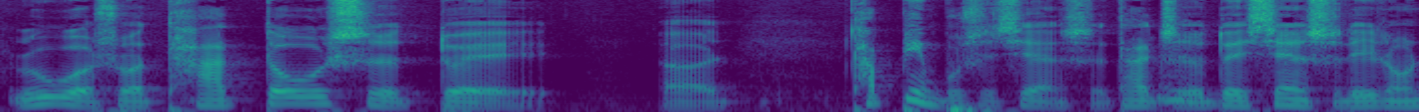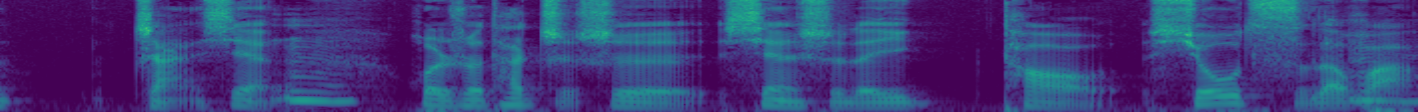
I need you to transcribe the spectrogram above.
如果说它都是对，呃，它并不是现实，它只是对现实的一种展现，或者说它只是现实的一套修辞的话，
